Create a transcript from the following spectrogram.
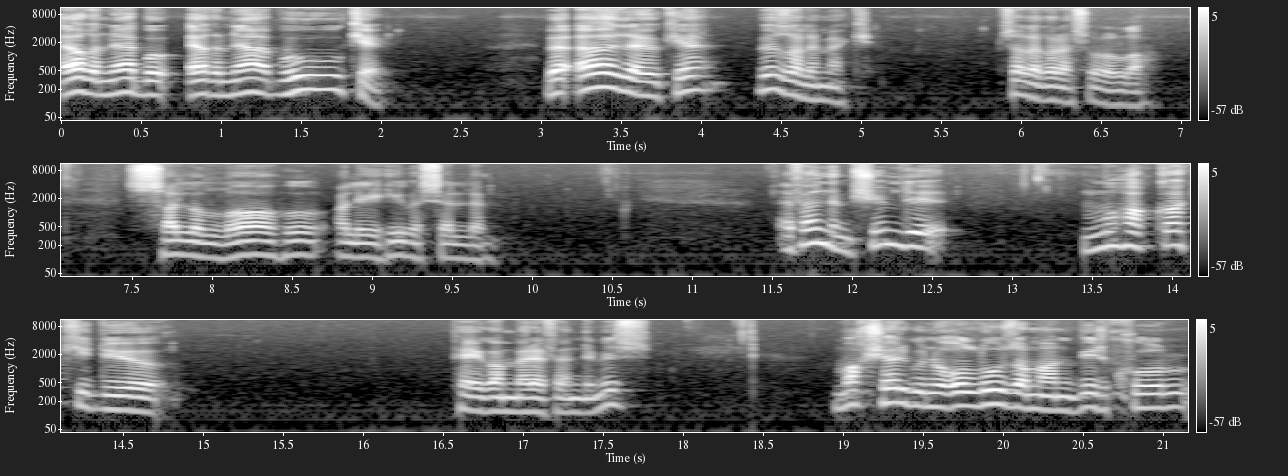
egnebu egnebuke ve âzevke ve zalemek. Sadaka Resulullah sallallahu aleyhi ve sellem. Efendim şimdi muhakkak ki diyor Peygamber Efendimiz mahşer günü olduğu zaman bir kul,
